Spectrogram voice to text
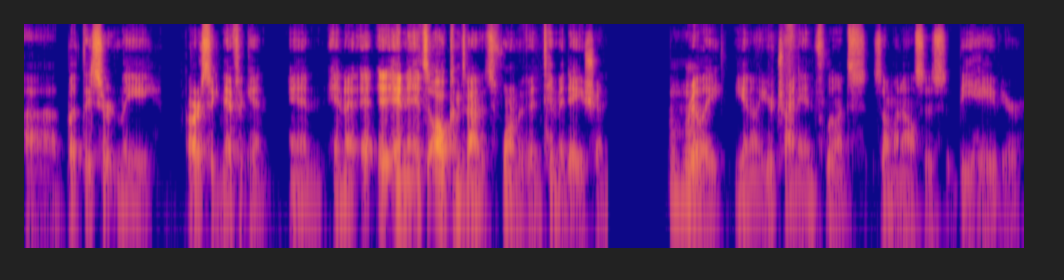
uh, but they certainly are significant. And and and it's all comes down to this form of intimidation. Mm-hmm. Really, you know, you're trying to influence someone else's behavior.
